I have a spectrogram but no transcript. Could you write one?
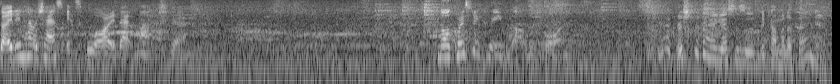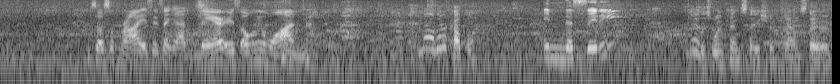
So I didn't have a chance to explore it that much. Yeah. No Krispy Kreme though before. Yeah, Krispy Kreme, I guess, is becoming a thing here. I'm so surprised. It's like uh, there is only one No, there are a couple. in the city. Yeah, there's one Penn Station downstairs,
